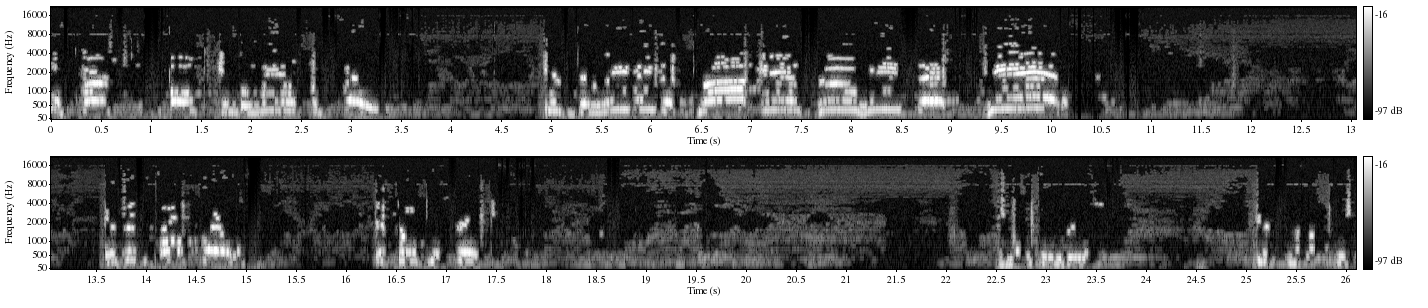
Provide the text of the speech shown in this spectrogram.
The first spoke in the wheel of faith is believing that God is who He said He is. If it's not faith, it don't get fixed. And let me tell you this. It's not just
